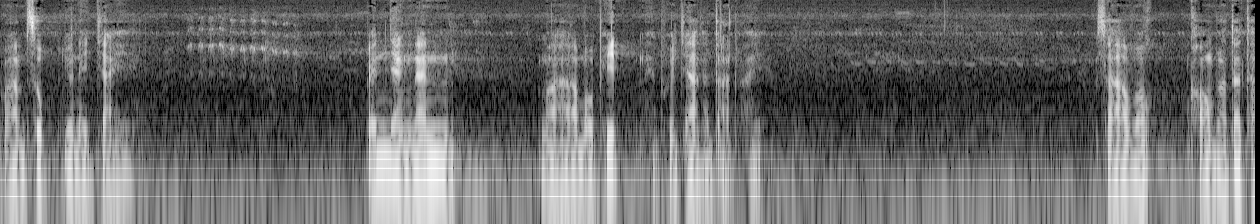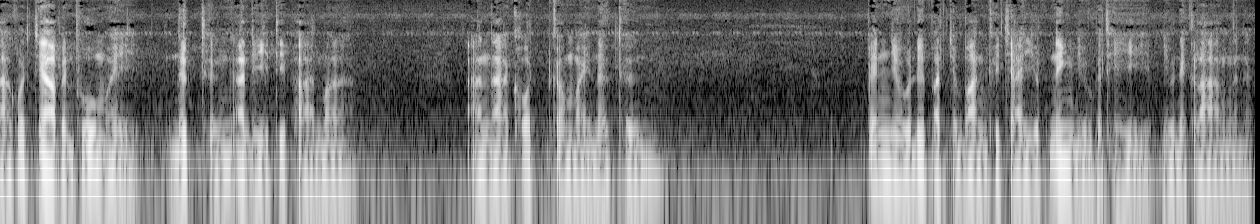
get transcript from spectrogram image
ความสุขอยู่ในใจ เป็นอย่างนั้นมหาบพิษพระเจ้าตรัสไว้สาวกของพระตถาคตเจ้าเป็นผู้ไม่นึกถึงอดีตที่ผ่านมา อนาคตก็ไม่นึกถึง เป็นอยู่ด้วยปัจจุบันคือใจหยุดนิ่งอยู่กับที่อยู่ในกลางนะ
